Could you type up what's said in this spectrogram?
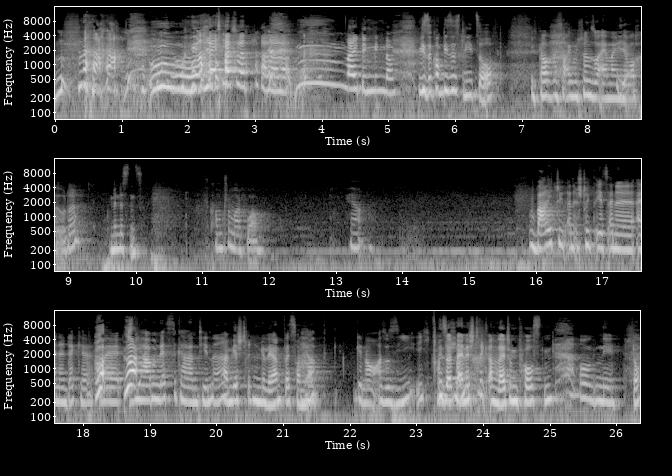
uh, der Touch hat tralala. Mm, mein Ding, Ding, Dong. Wieso kommt dieses Lied so oft? Ich glaube, das sagen wir schon so einmal in der Ja. Woche, oder? Mindestens. Das kommt schon mal vor. Ja. Bari strickt, eine, strickt jetzt eine, eine Decke, weil wir haben letzte Quarantäne. Haben wir stricken gelernt bei Sonja? Hab- genau, also sie, ich. Wir sollten schon. eine Strickanleitung posten. Oh, nee. Doch.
